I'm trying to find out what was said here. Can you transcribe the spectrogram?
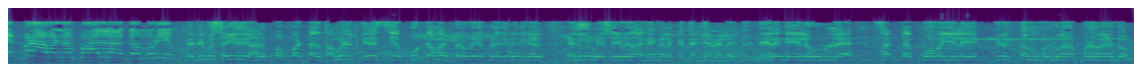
ஏற்படா வண்ணம் பாதுகாக்க முடியும். தெரிவு செய்து அனுப்பப்பட்ட தமிழ் தேசிய கூட்டமைப்பினுடைய பிரதிநிதிகள் எதுவுமே செய்வதாக எங்களுக்கு தெரியவில்லை. இலங்கையில் உள்ள சட்ட கோவையிலே திருத்தம் கொண்டு வரப்பட வேண்டும்.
